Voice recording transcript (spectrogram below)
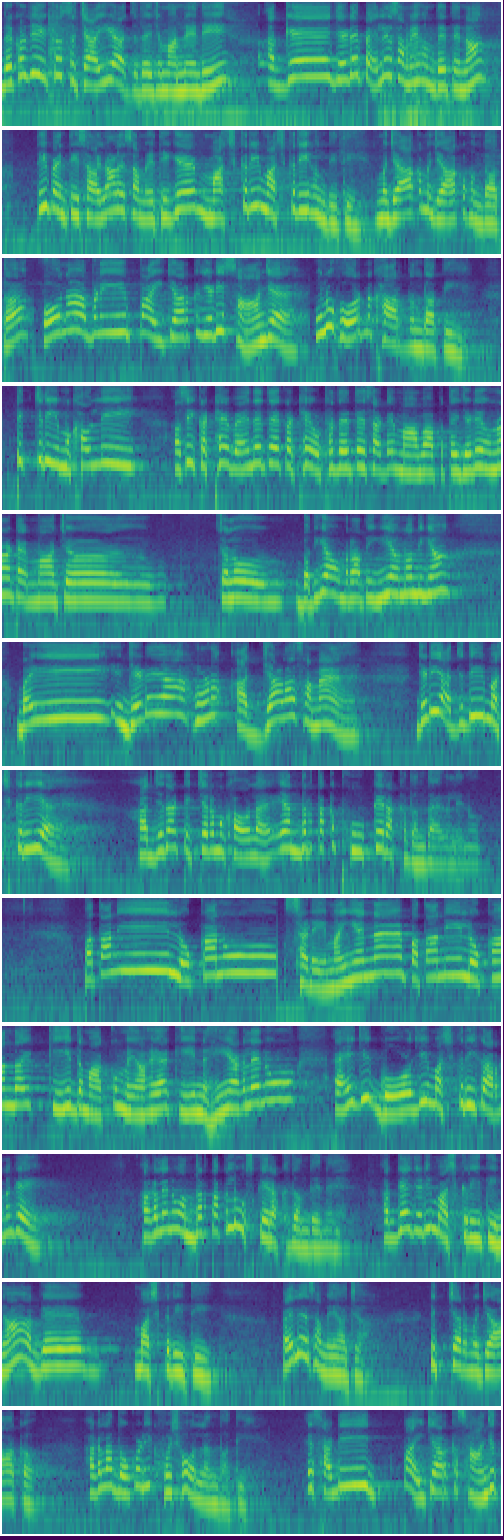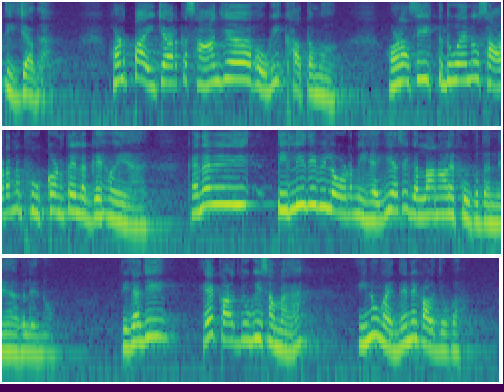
ਦੇਖੋ ਜੀ, ਇੱਕ ਸਚਾਈ ਅੱਜ ਦੇ ਜ਼ਮਾਨੇ ਦੀ। ਅੱਗੇ ਜਿਹੜੇ ਪਹਿਲੇ ਸਮੇਂ ਹੁੰਦੇ ਤੇ ਨਾ 30 35 ਸਾਲਾਂ ਵਾਲੇ ਸਮੇਂ ਤੀਗੇ ਮਸ਼ਕਰੀ ਮਸ਼ਕਰੀ ਹੁੰਦੀ ਤੀ ਮਜ਼ਾਕ ਮਜ਼ਾਕ ਹੁੰਦਾ ਤਾ। ਉਹ ਨਾ ਆਪਣੀ ਭਾਈਚਾਰਕ ਜਿਹੜੀ ਸਾਂਝ ਹੈ, ਉਹਨੂੰ ਹੋਰ ਨਿਖਾਰ ਦਿੰਦਾ ਤੀ ਟਿਚਰੀ, ਮਖੌਲੀ, ਅਸੀਂ ਇਕੱਠੇ ਬਹਿੰਦੇ ਤੇ, ਇਕੱਠੇ ਉੱਠਦੇ ਤੇ, ਸਾਡੇ ਮਾਪੇ ਤੇ ਜਿਹੜੇ ਉਹਨਾਂ ਟਾਈਮਾਂ 'ਚ, ਚਲੋ, ਵਧੀਆ ਉਮਰਾਂ ਤੀਗੀਆਂ ਉਹਨਾਂ ਦੀਆਂ। ਬਈ, ਜਿਹੜੇ ਆ ਹੁਣ ਅੱਜ ਵਾਲਾ ਸਮਾਂ ਹੈ ਜਿਹੜੀ ਅੱਜ ਦੀ ਮਸ਼ਕਰੀ ਹੈ, ਅੱਜ ਦਾ ਟੀਚਰ ਮਖੌਲ ਹੈ, ਇਹ ਅੰਦਰ ਤੱਕ ਫੂਕ ਕੇ ਰੱਖ ਦਿੰਦਾ ਹੈ ਅਗਲੇ ਨੂੰ। ਪਤਾ ਨਹੀਂ ਲੋਕਾਂ ਨੂੰ ਸੜੇ ਮਾਈ ਇਹਨਾਂ ਪਤਾ ਨਹੀਂ ਲੋਕਾਂ ਦਾ ਕੀ ਦਿਮਾਗ ਘੁੰਮਿਆ ਹੋਇਆ, ਕੀ ਨਹੀਂ। ਅਗਲੇ ਨੂੰ ਇਹੀ ਜੀ ਗੋਲ ਜੀ ਮਸ਼ਕਰੀ ਕਰਨਗੇ, ਅਗਲੇ ਨੂੰ ਅੰਦਰ ਤੱਕ ਲੂਸ ਕੇ ਰੱਖ ਦਿੰਦੇ ਨੇ। ਅੱਗੇ ਜਿਹੜੀ ਮਸ਼ਕਰੀ ਤੀ ਨਾ, ਅੱਗੇ ਮਸ਼ਕਰੀ ਤੀ, ਪਹਿਲੇ ਸਮਿਆਂ 'ਚ ਟੀਚਰ ਮਜ਼ਾਕ, ਅਗਲਾ ਦੋ ਘੜੀ ਖੁਸ਼ ਹੋ ਲੈਂਦਾ ਤੀ। ਇਹ ਸਾਡੀ ਭਾਈਚਾਰਕ ਸਾਂਝ ਤੀ ਜਦ ਹੁਣ ਭਾਈਚਾਰਕ ਸਾਂਝ ਹੋ ਗਈ ਖਤਮ। ਹੁਣ ਅਸੀਂ ਇੱਕ ਦੂਏ ਨੂੰ ਸਾੜਨ, ਫੂਕਣ ਤੇ ਲੱਗੇ ਹੋਏ ਆ। ਕਹਿੰਦੇ ਵੀ ਤੀਲੀ ਦੀ ਵੀ ਲੋੜ ਨਹੀਂ ਹੈਗੀ, ਅਸੀਂ ਗੱਲਾਂ ਨਾਲੇ ਫੂਕ ਦਿੰਨੇ ਆ ਅਗਲੇ ਨੂੰ। ਠੀਕ ਹੈ ਜੀ? ਇਹ ਕਲਯੁਗੀ ਸਮਾਂ ਹੈ। ਇਹਨੂੰ ਕਹਿੰਦੇ ਨੇ ਕਲਯੁਗ।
